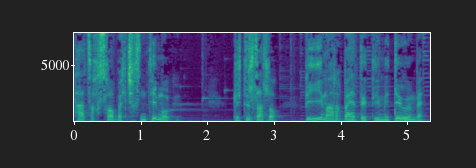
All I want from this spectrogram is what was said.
та зогсгоо болчихсон тийм үү? Гэтэл залуу би ийм арга байдаг гэдгийг мдээгүй юм байна.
